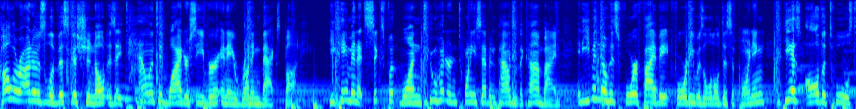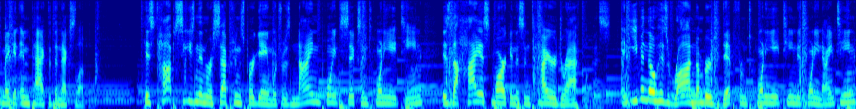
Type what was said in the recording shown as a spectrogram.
Colorado's Laviska Shenault is a talented wide receiver in a running back's body. He came in at 6 foot 1, 227 pounds at the combine, and even though his 4.58 40 was a little disappointing, he has all the tools to make an impact at the next level. His top season in receptions per game, which was 9.6 in 2018, is the highest mark in this entire draft class. And even though his raw numbers dipped from 2018 to 2019,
